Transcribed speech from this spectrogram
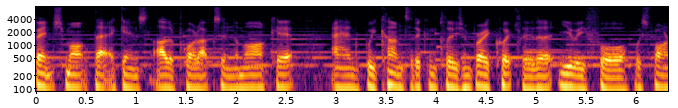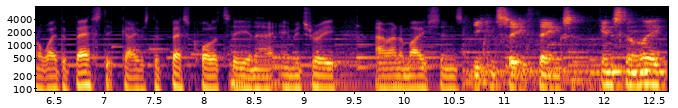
benchmarked that against other products in the market and we come to the conclusion very quickly that UE4 was far and away the best. It gave us the best quality in our imagery, our animations. You can see things instantly,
